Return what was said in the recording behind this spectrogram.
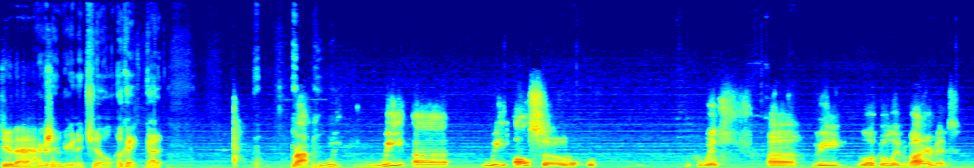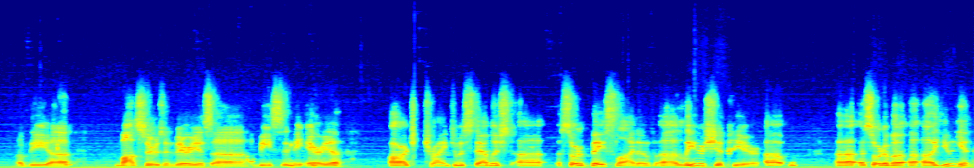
do that action. you're gonna chill. Okay, got it. Rob, we we uh we also with uh the local environment of the uh monsters and various uh beasts in the area are trying to establish uh, a sort of baseline of uh, leadership here uh, uh, a sort of a, a, a union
